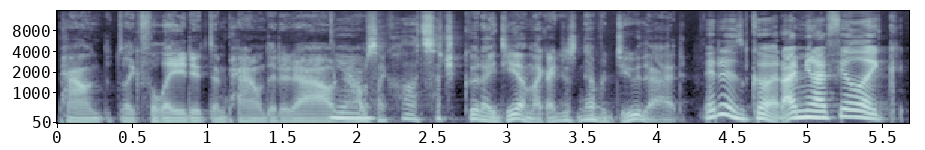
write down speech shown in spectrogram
pounded like filleted it and pounded it out. And Mm-hmm. I was like, oh, that's such a good idea. I'm like, I just never do that. it is good. I mean, I feel like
